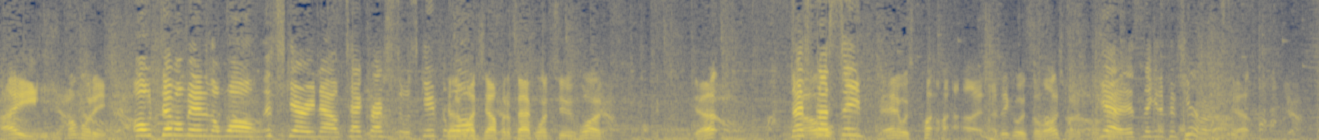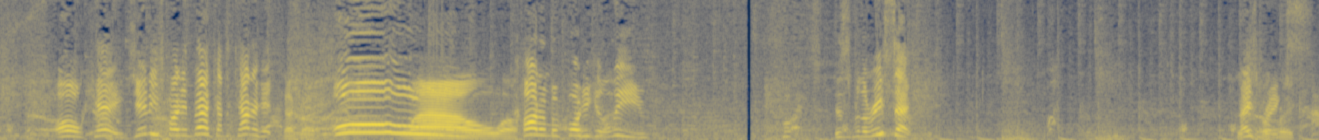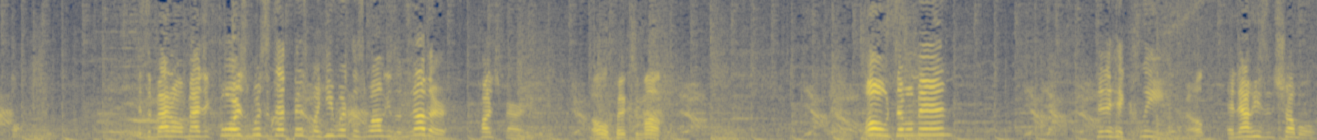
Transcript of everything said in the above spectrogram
Ay, Mamori. Oh, Demo Man in the wall. It's scary now. Tag crashes to escape the wall. Gotta watch out for the back one two one. Yep. That's Oh. not safe. And it was, pun- uh, I think it was the launch punish. wasn't Yeah, it's negative 15 of them. Yep. Okay, Jenny's fighting back. Got the counter hit. Back right. Oh! Wow. Caught him before he could leave. This is for the reset. Nice breaks. break. It's a battle of Magic Fours. Wins the Death Fist, but he wins as well. Gets another punch parry. Oh, picks him up. Oh, Demo Man didn't hit clean, Nope. and now he's in trouble.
